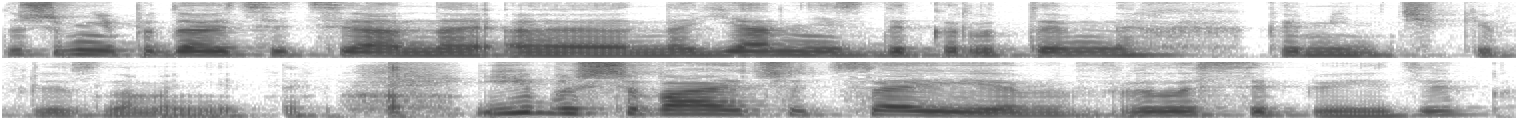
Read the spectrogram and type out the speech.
дуже мені подобається ця е, наявність декоративних камінчиків різноманітних. І вишиваючи цей велосипедик,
